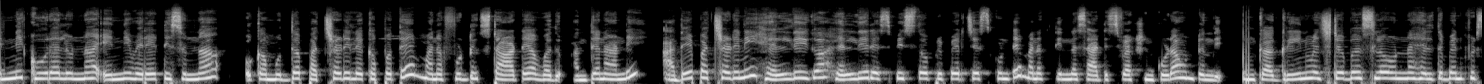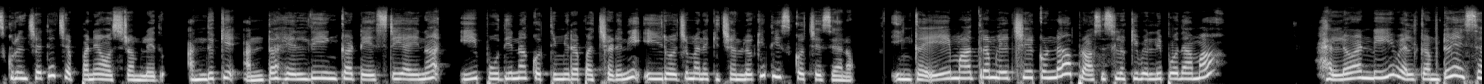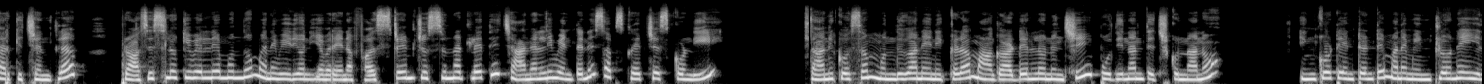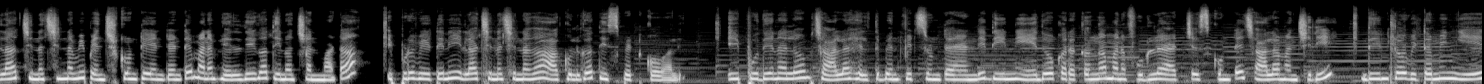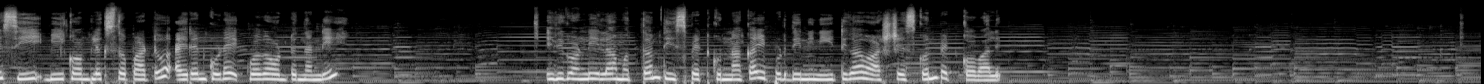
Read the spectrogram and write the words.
ఎన్ని కూరలున్నా ఎన్ని వెరైటీస్ ఉన్నా ఒక ముద్ద పచ్చడి లేకపోతే మన ఫుడ్ స్టార్టే అవ్వదు. అంతేనా అండి? అదే పచ్చడిని హెల్దీగా హెల్దీ రెసిపీస్తో ప్రిపేర్ చేసుకుంటే మనకు తిన్న సాటిస్ఫాక్షన్ కూడా ఉంటుంది. ఇంకా గ్రీన్ వెజిటేబుల్స్లో ఉన్న హెల్త్ బెనిఫిట్స్ గురించి అయితే చెప్పనే అవసరం లేదు. అందుకే అంత హెల్దీ ఇంకా టేస్టీ అయిన ఈ పుదీనా కొత్తిమీర పచ్చడిని ఈరోజు మన కిచెన్లోకి తీసుకొచ్చేసాను. ఇంకా ఏ మాత్రం లేట్ చేయకుండా ప్రాసెస్లోకి వెళ్ళిపోదామా? హలో అండి welcome to SR kitchen club. ప్రాసెస్లోకి వెళ్ళే ముందు మన వీడియోని ఎవరైనా ఫస్ట్ టైం చూస్తున్నట్లయితే ఛానల్ని వెంటనే సబ్స్క్రైబ్ చేసుకోండి. దానికోసం ముందుగా నేను ఇక్కడ మా గార్డెన్లో నుంచి పుదీనాను తెచ్చుకున్నాను. ఇంకోటి ఏంటంటే మనం ఇంట్లోనే ఇలా చిన్న చిన్నవి పెంచుకుంటే ఏంటంటే మనం హెల్దీగా తినొచ్చు అనమాట ఇప్పుడు వీటిని ఇలా చిన్న చిన్నగా ఆకులుగా తీసి పెట్టుకోవాలి. ఈ పుదీనాలో చాలా హెల్త్ బెనిఫిట్స్ ఉంటాయండి. దీన్ని ఏదో ఒక రకంగా మన ఫుడ్లో యాడ్ చేసుకుంటే చాలా మంచిది. దీంట్లో విటమిన్ ఏ సి బి కాంప్లెక్స్తో పాటు ఐరన్ కూడా ఎక్కువగా ఉంటుందండి. ఇదిగోండి ఇలా మొత్తం తీసి పెట్టుకున్నాక ఇప్పుడు దీన్ని నీట్గా వాష్ చేసుకొని పెట్టుకోవాలి.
